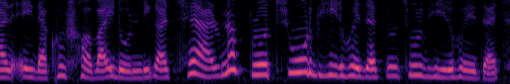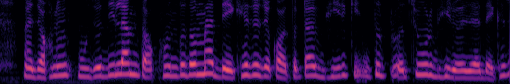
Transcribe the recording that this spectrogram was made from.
আর এই দেখো সবাই ডন্ডি কাটছে আর না প্রচুর ভিড় হয়ে যায়, প্রচুর ভিড় হয়ে যায়। মানে যখন আমি পুজো দিলাম তখন তো তোমরা দেখেছ যে কতটা ভিড়, কিন্তু প্রচুর ভিড় হয়ে যায়। দেখেছ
